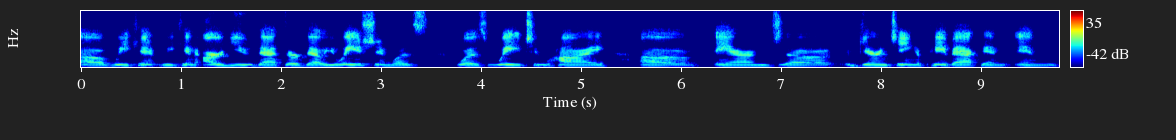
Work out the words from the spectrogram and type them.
uh, we can we can argue that their valuation was was way too high, uh, and uh, guaranteeing a payback in in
